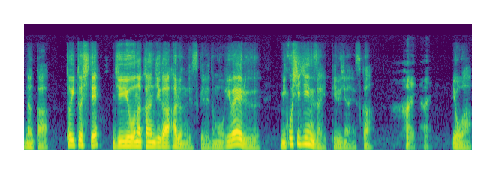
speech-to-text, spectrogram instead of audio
なんか、問いとして重要な感じがあるんですけれども、いわゆる、みこし人材っているじゃないですか。はい、はい。要は、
